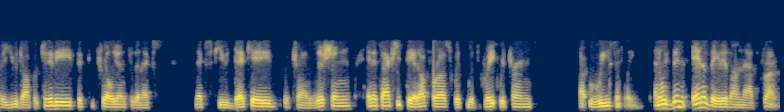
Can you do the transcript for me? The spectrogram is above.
a huge opportunity, 50 trillion for the next next few decades, the transition, and it's actually paid off for us with with great returns uh, recently. And we've been innovative on that front.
